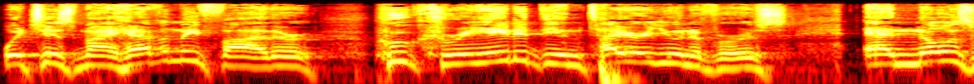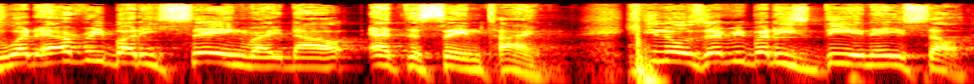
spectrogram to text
which is my heavenly father who created the entire universe and knows what everybody's saying right now at the same time. He knows everybody's DNA cell.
